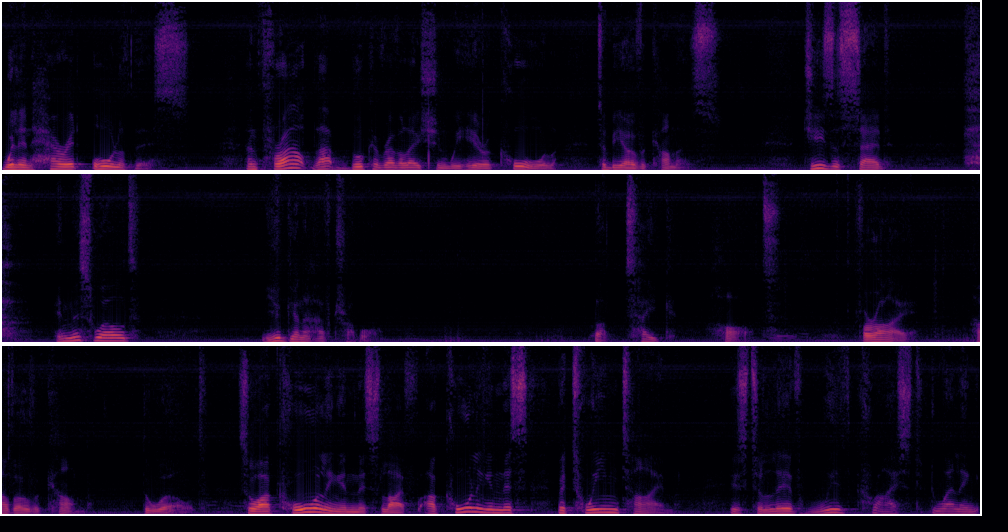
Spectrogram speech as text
will inherit all of this. And throughout that book of Revelation, we hear a call to be overcomers. Jesus said, In this world, you're going to have trouble. But take heart, for I have overcome the world. So, our calling in this life, our calling in this between time, is to live with Christ dwelling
